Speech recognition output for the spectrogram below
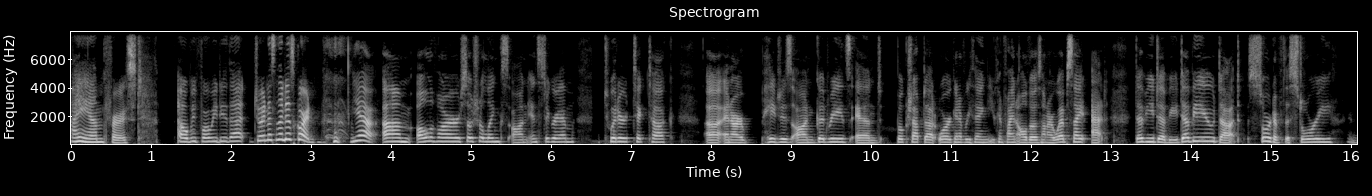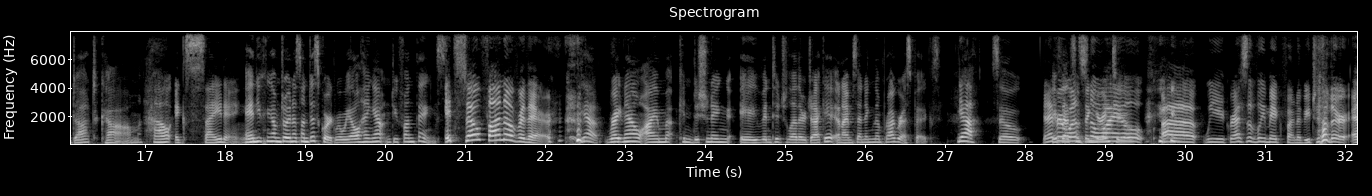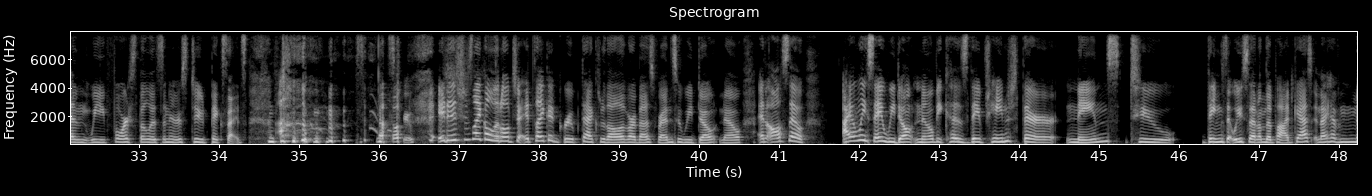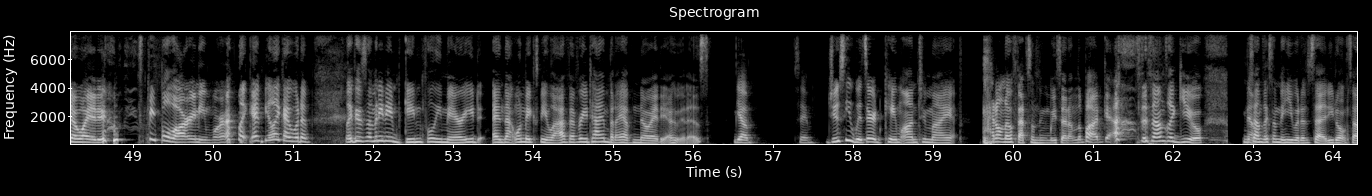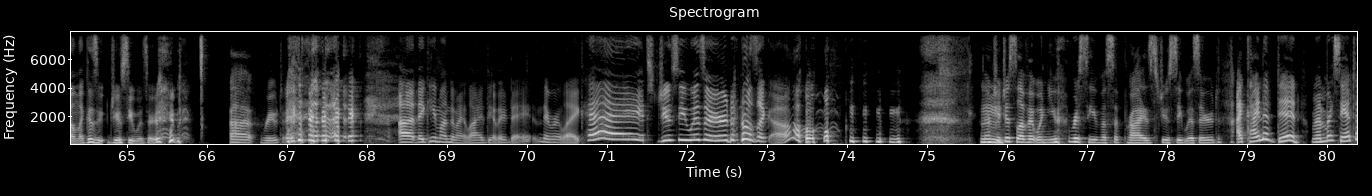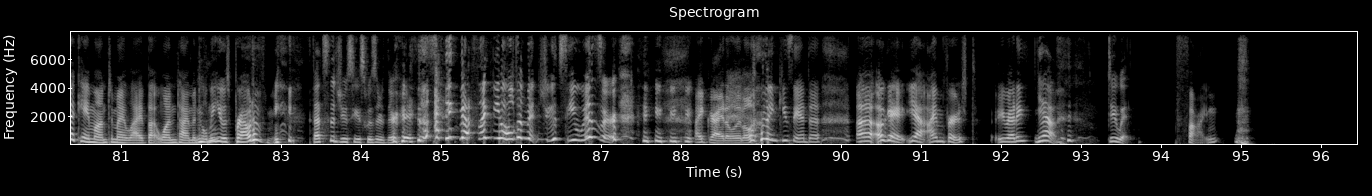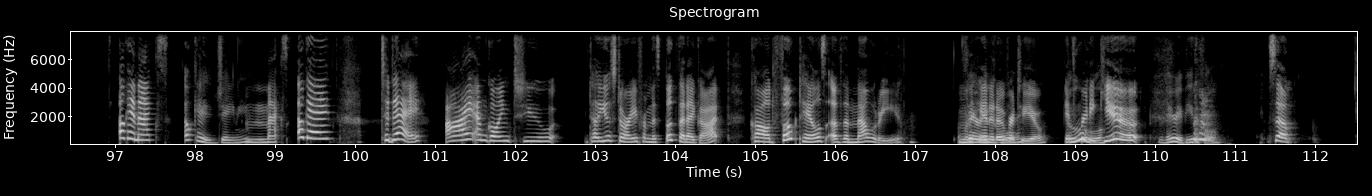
I am first. Oh, before we do that, join us in the Discord. Yeah, um, all of our social links on Instagram, Twitter, TikTok, uh, and our pages on Goodreads and bookshop.org and everything. You can find all those on our website at www.sortofthestory.com. How exciting. And you can come join us on Discord where we all hang out and do fun things. it's so fun over there. yeah, right now I'm conditioning a vintage leather jacket and I'm sending them progress pics. yeah. So And every once in a while, uh, we aggressively make fun of each other and we force the listeners to pick sides. That's true. It is just like a little, it's like a group text with all of our best friends who we don't know. And also, I only say we don't know because they've changed their names to things that we've said on the podcast, and I have no idea who these people are anymore. I'm like, I feel like I would have, like, there's somebody named Gainfully Married, and that one makes me laugh every time, but I have no idea who it is. yeah, same. Juicy Wizard came onto my. I don't know if that's something we said on the podcast. It sounds like you. It sounds like something you would have said. You don't sound like a Juicy Wizard. Uh, rude. uh, they came onto my live the other day and they were like, "Hey, it's Juicy Wizard," and I was like, "Oh." Don't Hmm. you just love it when you receive a surprise juicy wizard? I kind of did. Remember, Santa came onto my live that one time and told me he was proud of me. That's the juiciest wizard there is. I think that's like the ultimate Juicy Wizard. I cried a little. Thank you, Santa. Uh, okay, yeah, I'm first. Are you ready? yeah, do it. Fine. okay, Max. Okay, Janey. Max. Okay. Today, I am going to tell you a story from this book that I got called Folk Tales of the Maori. I'm going to hand it over to you. It's pretty cute. Very beautiful. So, I'm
